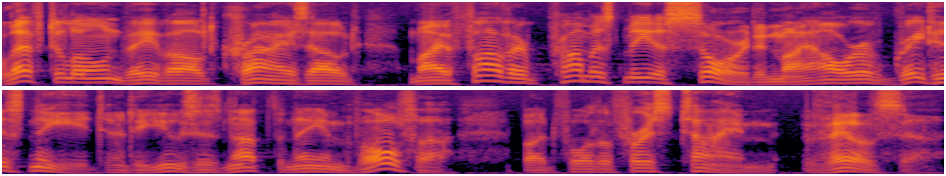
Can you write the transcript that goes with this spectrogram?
Left alone, Wehwalt cries out, My father promised me a sword in my hour of greatest need, and he uses not the name Wolfe, but for the first time, Wälse.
